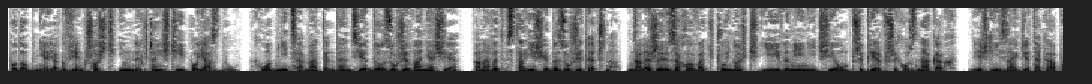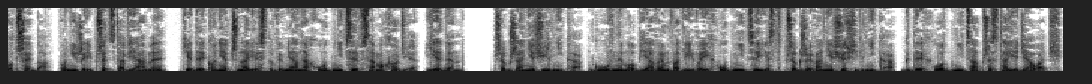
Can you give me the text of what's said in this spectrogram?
Podobnie jak większość innych części pojazdu, Chłodnica ma tendencję do zużywania się, a nawet staje się bezużyteczna. Należy zachować czujność i wymienić ją przy pierwszych oznakach, jeśli zajdzie taka potrzeba. Poniżej przedstawiamy, kiedy konieczna jest wymiana chłodnicy w samochodzie. 1. Przegrzanie silnika. Głównym objawem wadliwej chłodnicy jest przegrzewanie się silnika. Gdy chłodnica przestaje działać,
